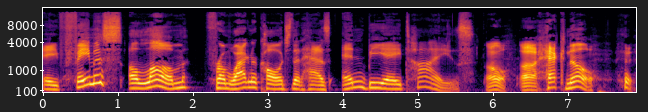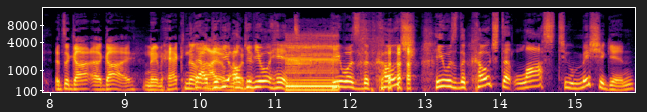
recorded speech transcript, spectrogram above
a famous alum from Wagner College that has NBA ties? Oh, uh, heck no. It's a guy, a guy named Heck No. Yeah, I'll give you. no I'll idea. give you a hint. He was the coach. he was the coach that lost to Michigan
